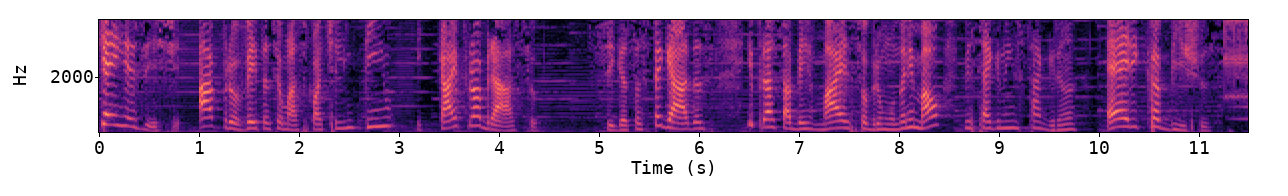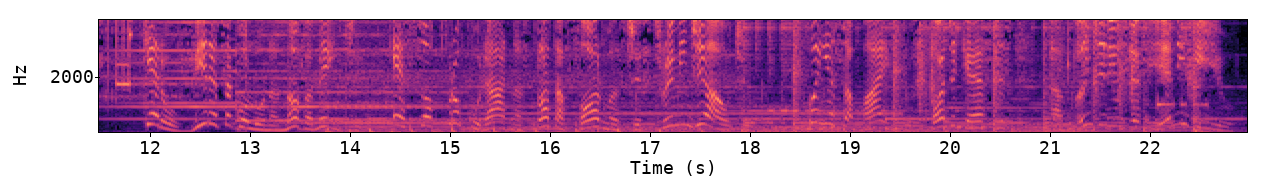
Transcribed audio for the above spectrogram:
quem resiste? Aproveita seu mascote limpinho e cai pro abraço. Siga essas pegadas e para saber mais sobre o mundo animal, me segue no Instagram, Erica Bichos. Quer ouvir essa coluna novamente? É só procurar nas plataformas de streaming de áudio. Conheça mais dos podcasts da Band News FM Rio.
